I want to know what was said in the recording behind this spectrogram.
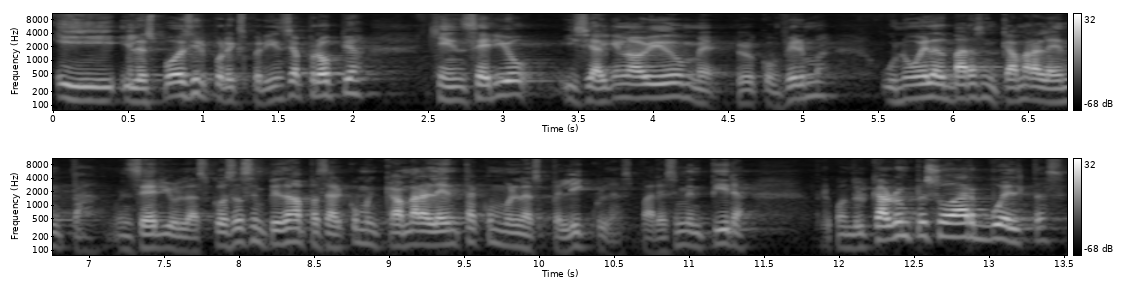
Y, y, les puedo decir por experiencia propia que en serio, y si alguien lo ha vivido, me lo confirma, uno ve las varas en cámara lenta, en serio, las cosas empiezan a pasar como en cámara lenta, como en las películas, parece mentira. Pero cuando el carro empezó a dar vueltas,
